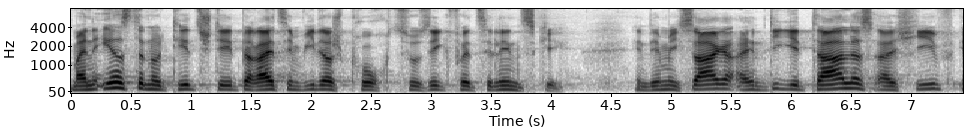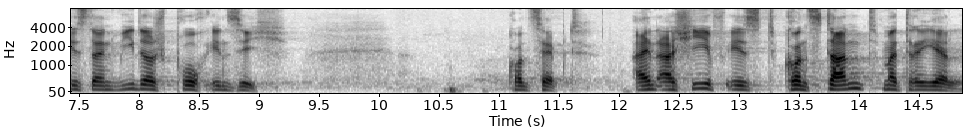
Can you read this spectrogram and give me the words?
Meine erste Notiz steht bereits im Widerspruch zu Siegfried Zielinski indem ich sage, ein digitales Archiv ist ein Widerspruch in sich. Konzept. Ein Archiv ist konstant materiell.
